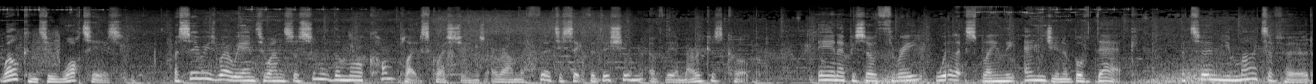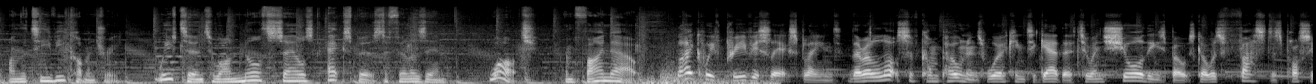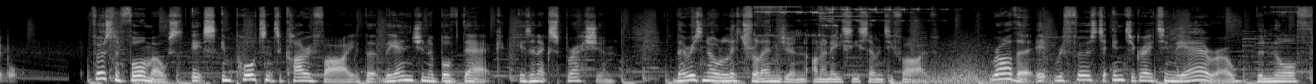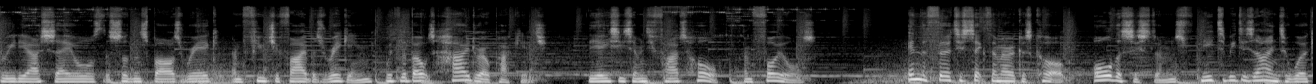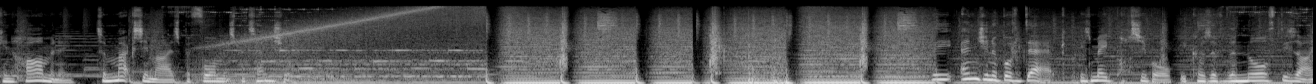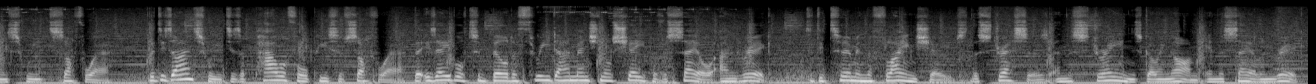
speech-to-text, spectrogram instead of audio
Welcome to What Is, a series where we aim to answer some of the more complex questions around the 36th edition of the America's Cup. In episode 3, we'll explain the engine above deck, a term you might have heard on the TV commentary. We've turned to our North Sails experts to fill us in. Watch and find out. Like we've previously explained, there are lots of components working together to ensure these boats go as fast as possible. First and foremost, it's important to clarify that the engine above deck is an expression. There is no literal engine on an AC-75. Rather, it refers to integrating the aero, the North 3DI sails, the Southern Spars rig and Future Fibres rigging with the boat's hydro package, the AC-75's hull and foils. In the 36th America's Cup, all the systems need to be designed to work in harmony to maximise performance potential. The engine above deck is made possible because of the North Design Suite software. The Design Suite is a powerful piece of software that is able to build a three-dimensional shape of a sail and rig to determine the flying shapes, the stresses and the strains going on in the sail and rig.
